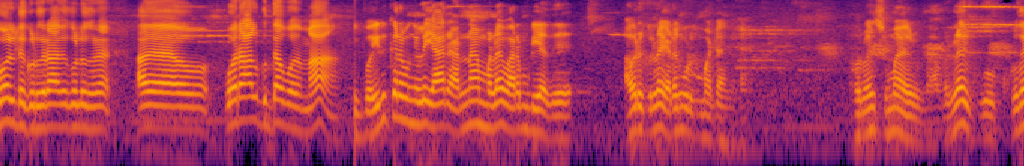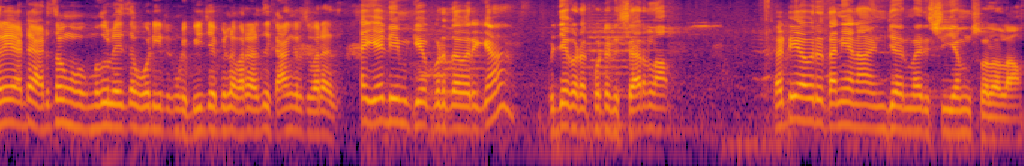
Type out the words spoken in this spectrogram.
கோல்டு கொடுக்குறேன் அது கொடுக்குறேன். அது ஒரு ஆள் குத்தா போதுமா? இப்போ இருக்கிறவங்கள யார் அண்ணாமலை வர முடியாது. அவருக்குள்ள இடம் கொடுக்க மாட்டாங்க. அவர் வந்து சும்மா அவர்லாம் கு- குதிரையாட்ட அடுத்தவங்க முதுகுல தான் ஓடிட்டு இருக்க முடியும். பிஜேபியில் வராது காங்கிரஸ் வராது. ஏடிஎம்கே பொறுத்த வரைக்கும் விஜய் கூட கூட்டணி சேரலாம். இல்லாட்டி அவர் தனியாக நான் எம்ஜிஆர் மாதிரி சிஎம் சொல்லலாம்.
